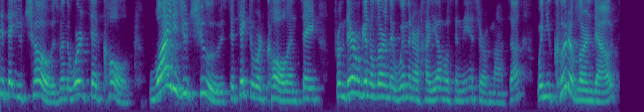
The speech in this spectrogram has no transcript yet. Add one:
it that you chose, when the word said kol, why did you choose to take the word kol and say, from there we're going to learn that women are chayavos in the Isser of matzah, when you could have learned out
